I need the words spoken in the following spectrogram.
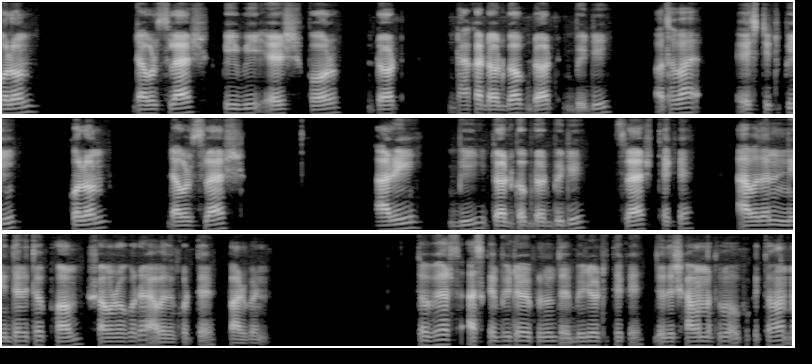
colon double slash PBS four dot Dhaka dot gov dot BD অথবা H TTP colon double slash RE B dot gov dot BD slash থেকে আবেদনের নির্ধারিত ফর্ম সংগ্রহ করে আবেদন করতে পারবেন। তো ভিউয়ার্স, আজকের ভিডিও পর্যন্ত ভিডিওটি থেকে যদি সামান্যতম উপকৃত হন,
